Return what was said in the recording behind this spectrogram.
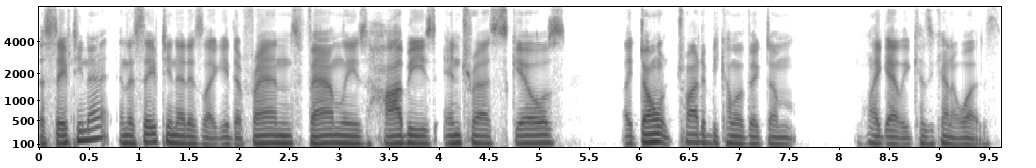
a safety net, and the safety net is like either friends, families, hobbies, interests, skills. Like, don't try to become a victim, like Ellie, because he kind of was,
